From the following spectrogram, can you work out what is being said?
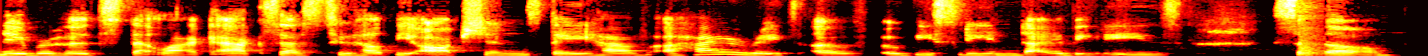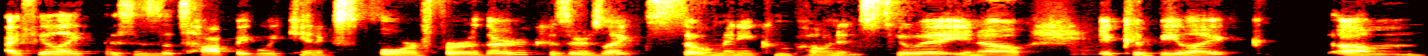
neighborhoods that lack access to healthy options they have a higher rate of obesity and diabetes. So i feel like this is a topic we can explore further because there's like so many components to it you know? It could be like um,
